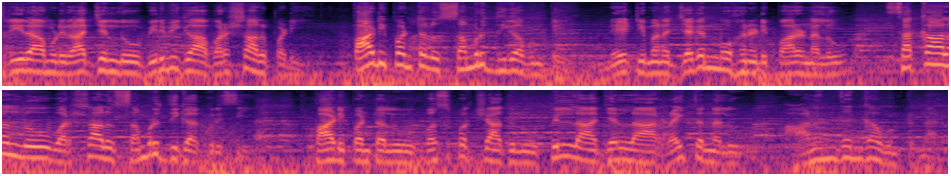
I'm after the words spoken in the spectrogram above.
శ్రీరాముడి రాజ్యంలో విరివిగా వర్షాలు పడి పాడి పంటలు సమృద్ధిగా ఉంటే నేటి మన జగన్మోహనుడి పాలనలు సకాలంలో వర్షాలు సమృద్ధిగా కురిసి పాడి పంటలు పశుపక్షాదులు పిల్ల జల్ల రైతన్నలు ఆనందంగా ఉంటున్నారు.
